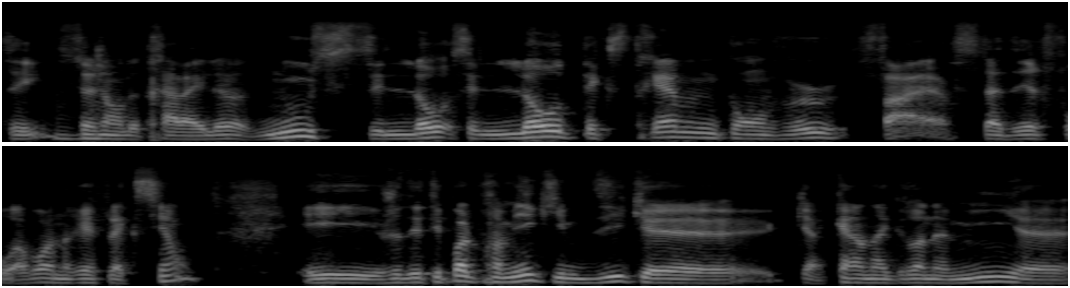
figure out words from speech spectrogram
ce mmh genre de travail-là. Nous, c'est l'autre extrême qu'on veut faire, c'est-à-dire qu'il faut avoir une réflexion. Et je n'étais pas le premier qui me dit que qu'en agronomie, euh,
